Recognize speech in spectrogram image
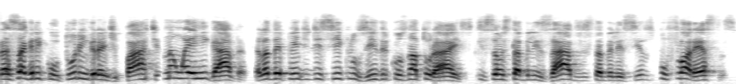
Essa agricultura, em grande parte, não é irrigada. Ela depende de ciclos hídricos naturais, que são estabilizados, estabelecidos por florestas.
